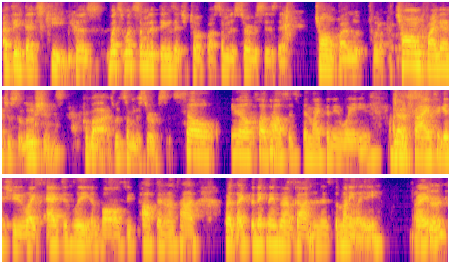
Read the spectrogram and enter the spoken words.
I think that's key because what's what's some of the things that you talk about? Some of the services that Charmed, Charmed Financial Solutions provides. What's some of the services? so you know clubhouse has been like the new wave. I've been trying to get you like actively involved. You popped in on time. But like the nickname that i've gotten is the money lady right? Okay.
